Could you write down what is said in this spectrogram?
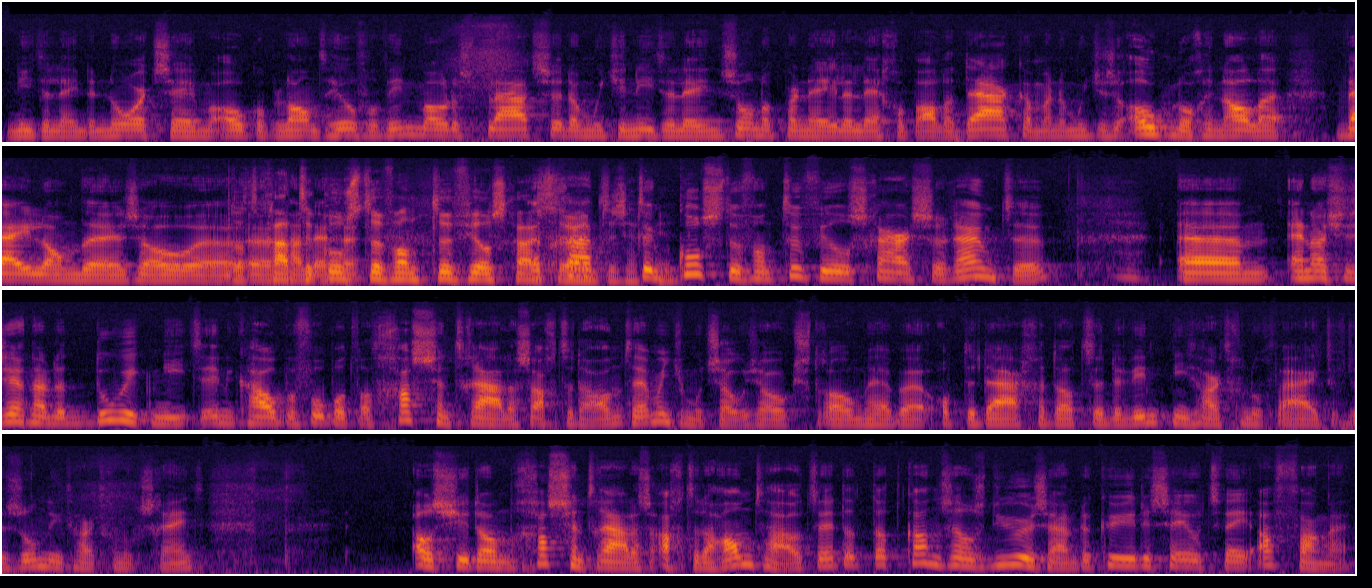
niet alleen de Noordzee, maar ook op land heel veel windmolens plaatsen. Dan moet je niet alleen zonnepanelen leggen op alle daken, maar dan moet je ze ook nog in alle weilanden en zo. Uh, dat gaat ten koste van te veel schaarse ruimte. Het gaat ten koste van te veel schaarse ruimte. Um, en als je zegt, nou dat doe ik niet, en ik hou bijvoorbeeld wat gascentrales achter de hand, hè, want je moet sowieso ook stroom hebben op de dagen dat de wind niet hard genoeg waait of de zon niet hard genoeg schijnt als je dan gascentrales achter de hand houdt, hè, dat, dat kan zelfs duurzaam, dan kun je de CO2 afvangen.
